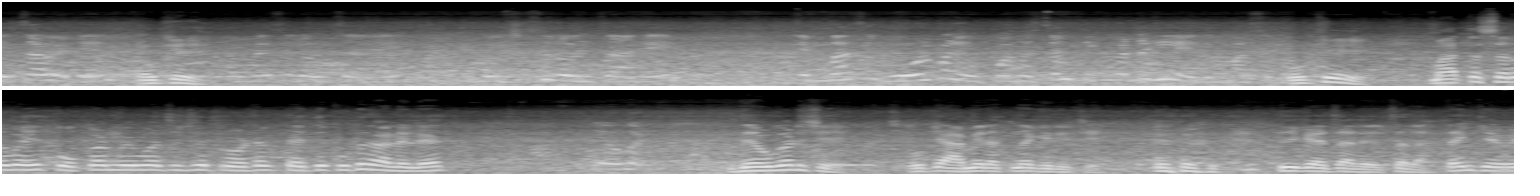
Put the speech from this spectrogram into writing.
ठेचा भेटेल. ओके. आंब्याचं लोणचं आहे मिरचीचं लोणचं आहे. लिंबाचं गोड पण आहे उपवास असतं तिखटही आहे लिंबाचं ओके. मग आता सर्व हे कोकण मेवाचे जे प्रोडक्ट आहे ते कुठून आलेले आहेत? देवगड. देवगडचे. ओके आम्ही रत्नागिरीचे. ठीक आहे चालेल चला. थँक्यू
